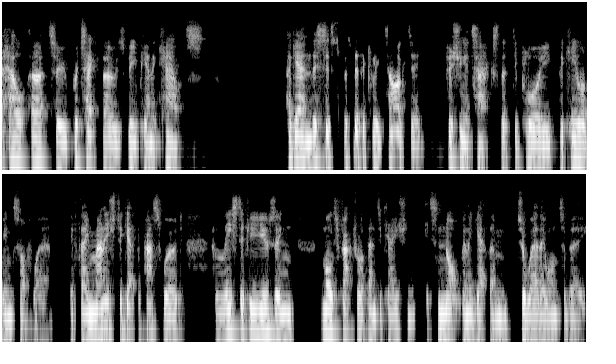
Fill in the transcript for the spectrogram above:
help, uh, to protect those VPN accounts. Again, this is specifically targeted phishing attacks that deploy the keylogging software. If they manage to get the password, at least if you're using multi-factor authentication, it's not going to get them to where they want to be.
